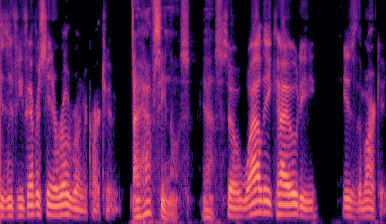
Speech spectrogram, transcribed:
is if you've ever seen a Roadrunner cartoon. I have seen those. Yes. So Wile E. Coyote is the market.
